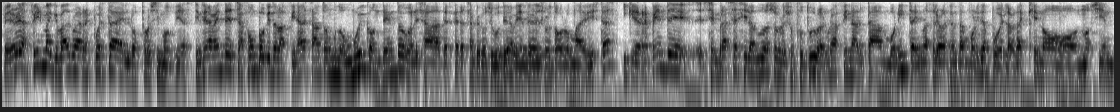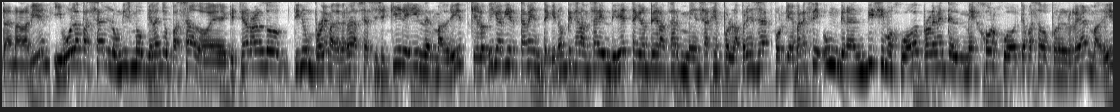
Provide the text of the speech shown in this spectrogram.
pero él afirma que va a dar una respuesta en los próximos días. Sinceramente, chafó un poquito la final, estaba todo el mundo muy contento con esa tercera Champions consecutiva, evidentemente sobre todo los madridistas, y que de repente sembrase así la duda sobre su futuro en una final tan bonita, en una celebración tan bonita, pues la verdad es que no, no sienta nada bien. Y vuelve a pasar lo mismo que el año pasado. Eh, Cristiano Ronaldo tiene un problema de verdad, o sea, si se quiere ir del Madrid, que lo diga abiertamente, que no empiece a lanzar en directa, que no empiece a lanzar mensajes por la prensa, porque me parece un grandísimo jugador, probablemente el mejor jugador que ha pasado por el Real Madrid,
